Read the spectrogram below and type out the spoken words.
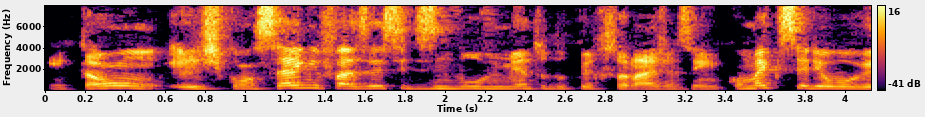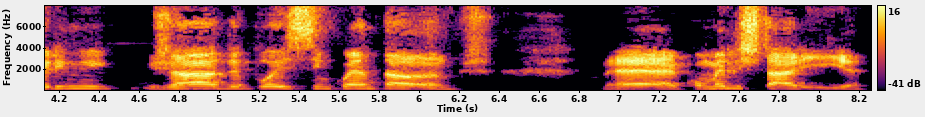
Então, eles conseguem fazer esse desenvolvimento do personagem. Assim, como é que seria o Wolverine já depois de 50 anos? Né? Como ele estaria?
